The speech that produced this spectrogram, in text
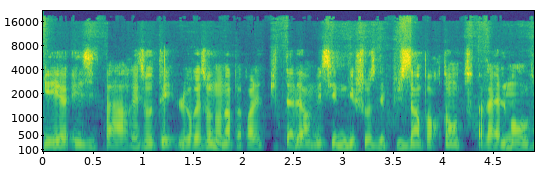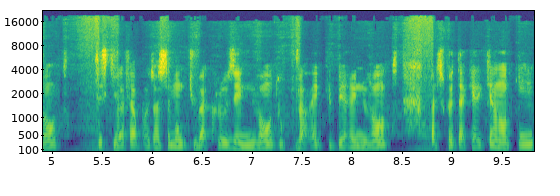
et n'hésite euh, pas à réseauter. Le réseau, on n'en a pas parlé depuis tout à l'heure, mais c'est une des choses les plus importantes réellement en vente. C'est ce qui va faire potentiellement que tu vas closer une vente ou que tu vas récupérer une vente parce que tu as quelqu'un dans ton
